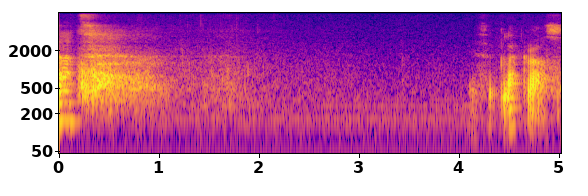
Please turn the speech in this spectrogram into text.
That is a black grouse.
